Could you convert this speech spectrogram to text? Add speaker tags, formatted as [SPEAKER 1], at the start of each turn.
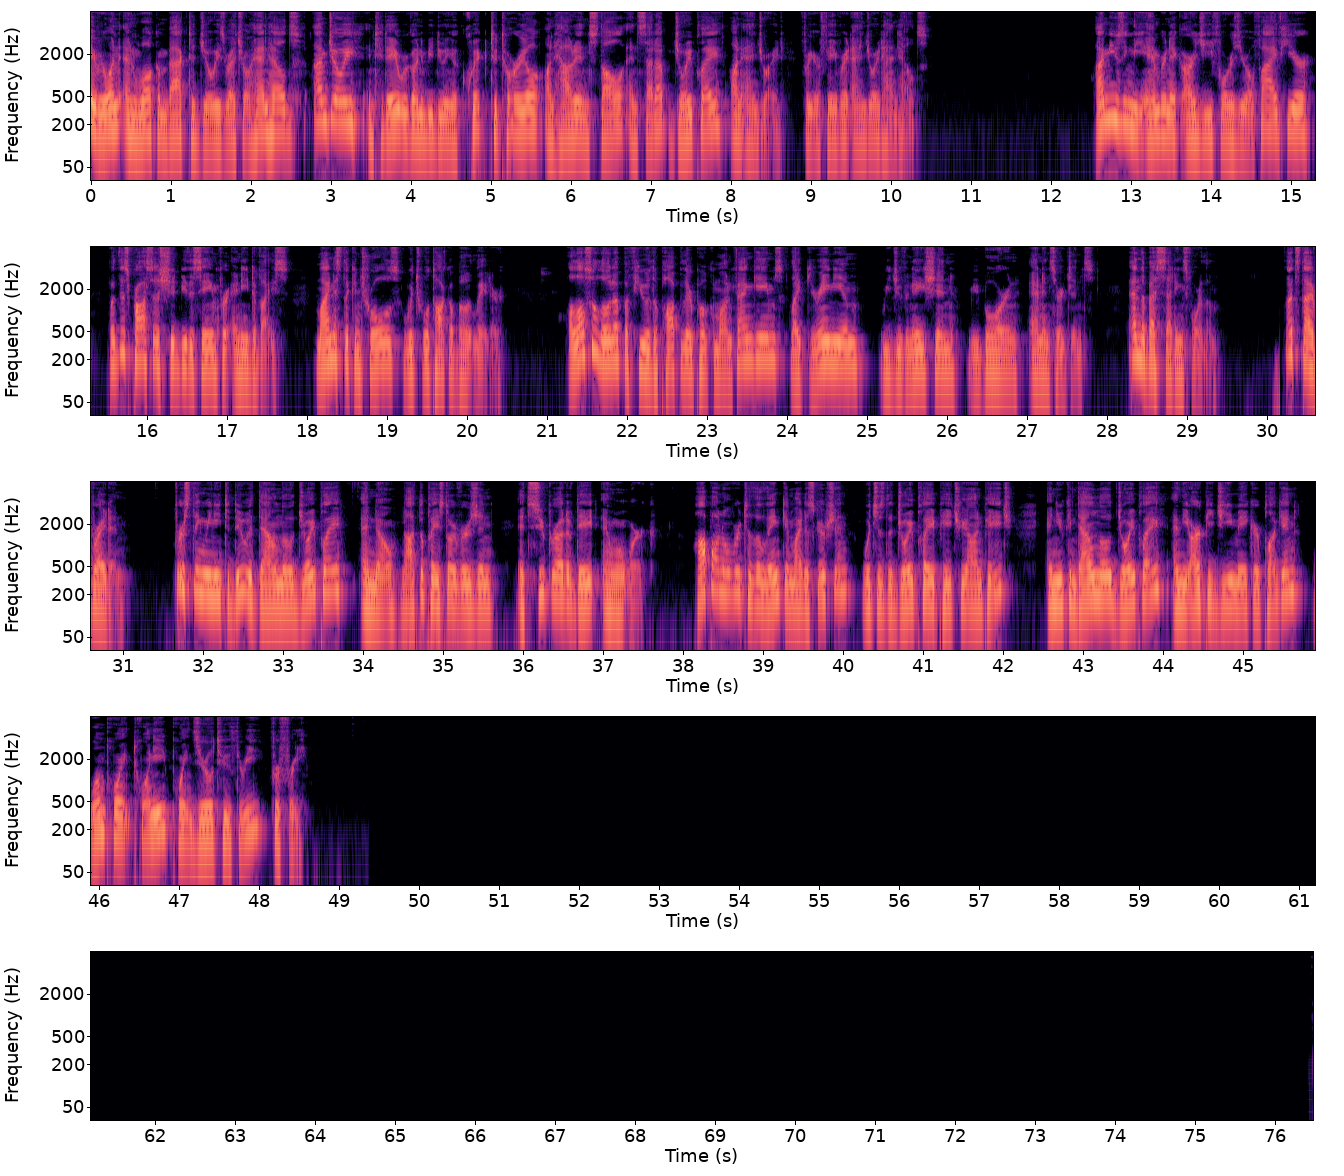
[SPEAKER 1] Hey everyone and welcome back to Joey's Retro Handhelds. I'm Joey and today we're going to be doing a quick tutorial on how to install and set up JoiPlay on Android for your favorite Android handhelds. I'm using the Anbernic RG405 here, but this process should be the same for any device, minus the controls which we'll talk about later. I'll also load up a few of the popular Pokemon fan games like Uranium, Rejuvenation, Reborn, and Insurgence, and the best settings for them. Let's dive right in. First thing we need to do is download JoiPlay, and no, not the Play Store version, it's super out of date and won't work. Hop on over to the link in my description, which is the JoiPlay Patreon page, and you can download JoiPlay and the RPG Maker plugin 1.20.023 for free.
